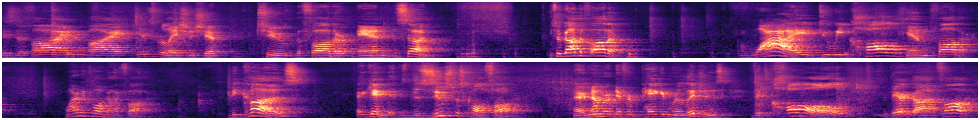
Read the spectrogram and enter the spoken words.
is defined by his relationship to the Father and the Son. So, God the Father, why do we call him Father? Why do we call God Father? Because, again, the Zeus was called Father. There are a number of different pagan religions that call their God Father.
